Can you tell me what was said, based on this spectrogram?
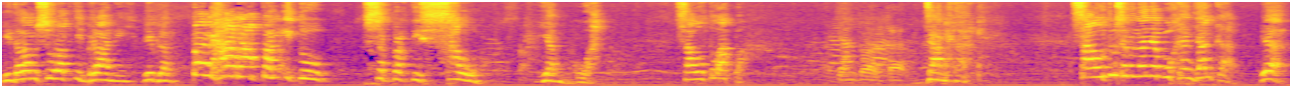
Di dalam surat Ibrani, dia bilang, pengharapan itu seperti saut yang kuat. Saut itu apa? Jangkar. Jangkar. Saut itu sebenarnya bukan jangkar. Ya,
